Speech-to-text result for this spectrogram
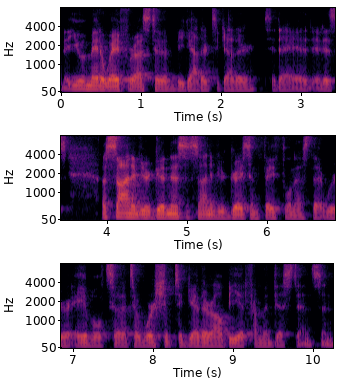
that you have made a way for us to be gathered together today. it, it is a sign of your goodness, a sign of your grace and faithfulness that we're able to, to worship together, albeit from a distance. And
